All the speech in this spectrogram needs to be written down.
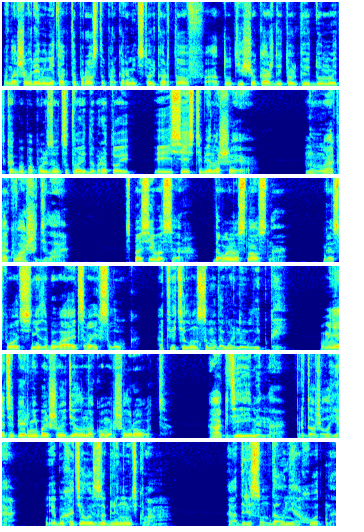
В наше время не так-то просто прокормить столько ртов, а тут еще каждый только и думает, как бы попользоваться твоей добротой и сесть тебе на шею. Ну, а как ваши дела? Спасибо, сэр. Довольно сносно. Господь не забывает своих слуг, ответил он самодовольной улыбкой. У меня теперь небольшое дело на Коммершал Роуд. А где именно? продолжал я. Мне бы хотелось заглянуть к вам. Адрес он дал неохотно,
